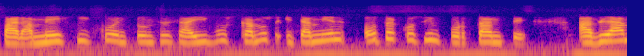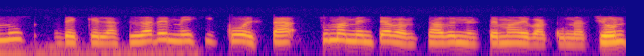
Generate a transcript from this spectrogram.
para México, entonces ahí buscamos. Y también otra cosa importante, hablamos de que la Ciudad de México está sumamente avanzado en el tema de vacunación,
